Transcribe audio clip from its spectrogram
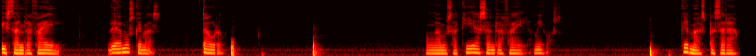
y San Rafael. Veamos qué más. Tauro. Pongamos aquí a San Rafael, amigos. ¿Qué más pasará?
